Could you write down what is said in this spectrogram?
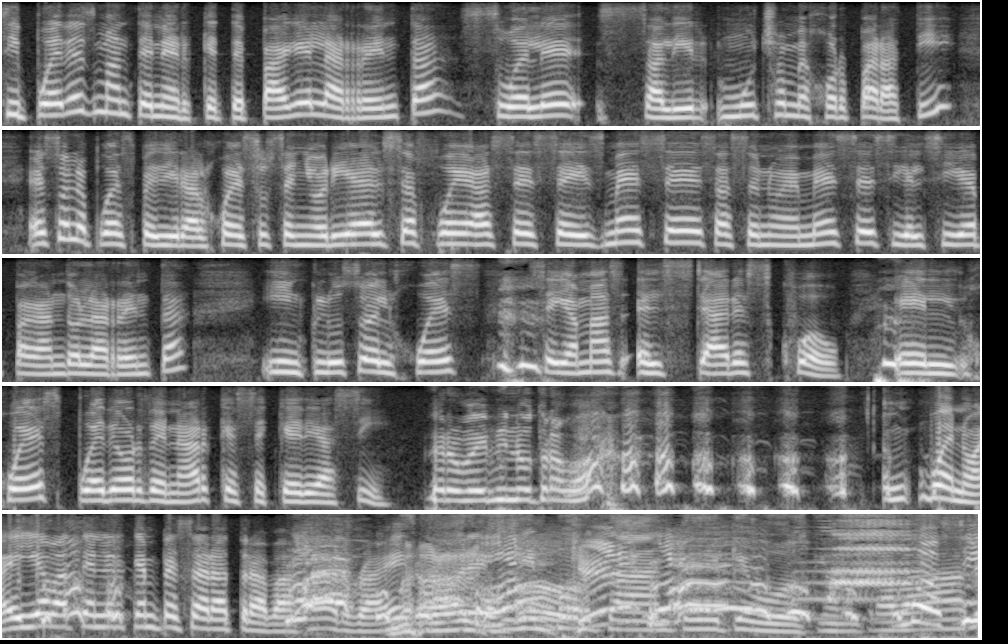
Si puedes mantener que te pague la renta, suele salir mucho mejor para ti. Eso le puedes pedir al juez. Su señoría, él se fue hace seis meses, hace nueve meses y él sigue pagando la renta. Incluso el juez se llama el status quo. El juez puede ordenar que se quede así. Pero baby no trabaja. Bueno, ella va a tener que empezar a trabajar, right? Ahora es importante que busquen un trabajo. sí,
